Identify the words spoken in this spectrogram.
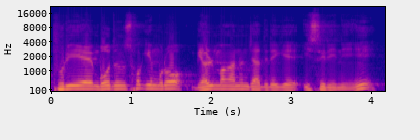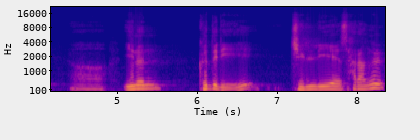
불의의 모든 속임으로 멸망하는 자들에게 있으리니 어, 이는 그들이 진리의 사랑을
